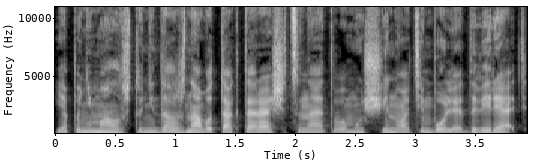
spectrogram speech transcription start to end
Я понимала, что не должна вот так таращиться на этого мужчину, а тем более доверять.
